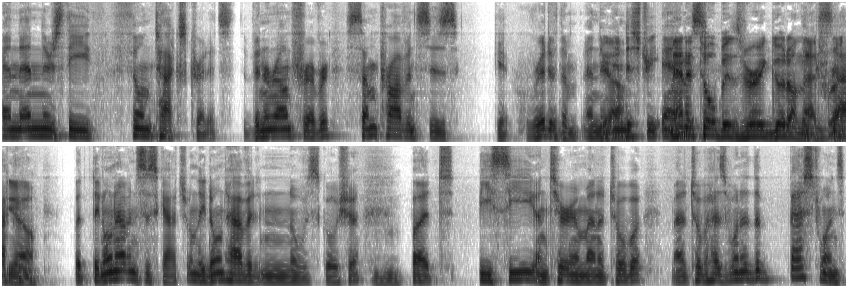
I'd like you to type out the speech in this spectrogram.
And then there's the film tax credits. They've been around forever. Some provinces get rid of them and their Yeah. industry ends. Manitoba is very good on that front. Yeah. But they don't have it in Saskatchewan. They don't have it in Nova Scotia. Mm-hmm. But BC, Ontario, Manitoba, Manitoba has one of the best ones.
